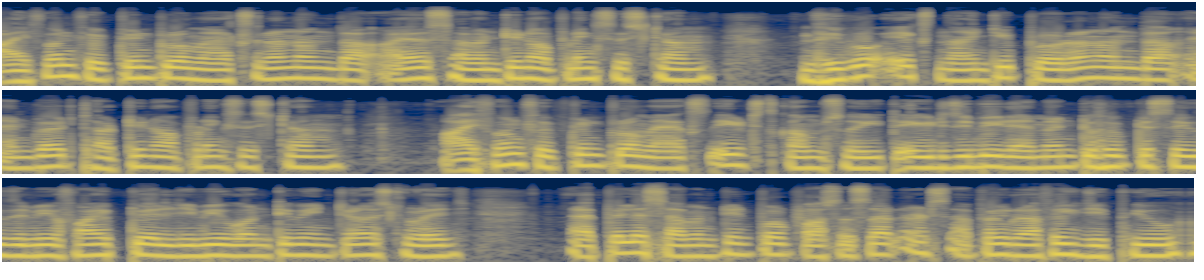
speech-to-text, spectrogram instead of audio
iPhone 15 Pro Max run on the iOS 17 operating system. Vivo X90 Pro run on the Android 13 operating system iPhone 15 Pro Max it comes with 8GB RAM and 256GB 512GB 1TB internal storage Apple A17 Pro processor and Apple graphic GPU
